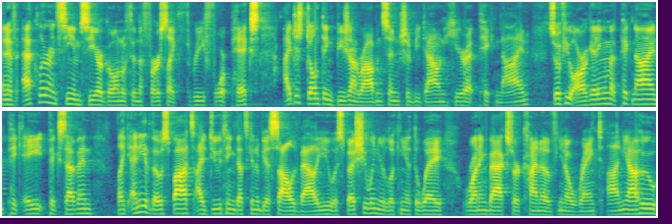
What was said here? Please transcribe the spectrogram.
And if Ekeler and CMC are going within the first like three, four picks, I just don't think Bijan Robinson should be down here at pick nine. So if you are getting him at pick nine, pick eight, pick seven, like any of those spots, I do think that's going to be a solid value, especially when you're looking at the way running backs are kind of, you know, ranked on Yahoo.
